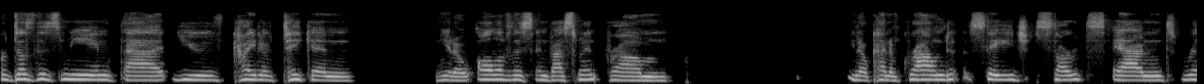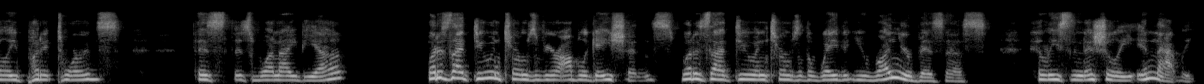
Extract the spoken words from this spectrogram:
Or does this mean that you've kind of taken you know all of this investment from you know kind of ground stage starts and really put it towards this this one idea. What does that do in terms of your obligations? What does that do in terms of the way that you run your business at least initially in that leap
